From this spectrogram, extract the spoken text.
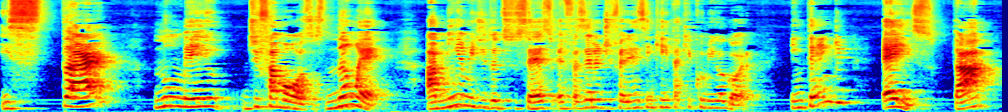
estar no meio de famosos, não é. A minha medida de sucesso é fazer a diferença em quem tá aqui comigo agora. Entende? É isso tá?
